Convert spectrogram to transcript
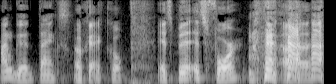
I'm good, thanks. Okay, cool. It's been it's four. uh,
